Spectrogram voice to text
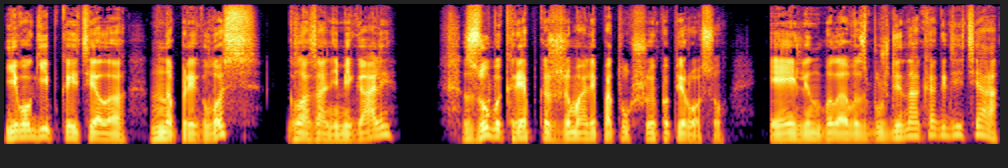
Его гибкое тело напряглось, глаза не мигали, зубы крепко сжимали потухшую папиросу. Эйлин была возбуждена как дитя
